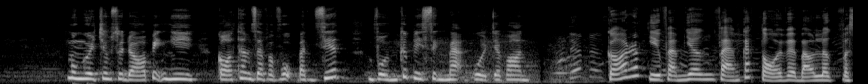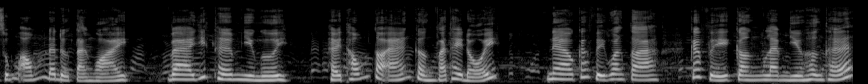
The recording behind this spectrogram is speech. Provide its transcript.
Một người trong số đó bị nghi có tham gia vào vụ bắn giết vốn cướp đi sinh mạng của Devon. Có rất nhiều phạm nhân phạm các tội về bạo lực và súng ống đã được tại ngoại và giết thêm nhiều người hệ thống tòa án cần phải thay đổi. Nào các vị quan tòa, các vị cần làm nhiều hơn thế.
